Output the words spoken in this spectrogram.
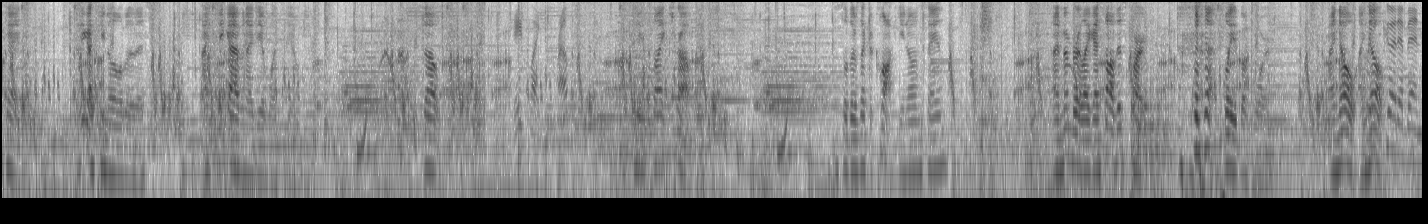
Okay, I think I've seen a little bit of this. I think I have an idea of what to do. So, Tastes like trout biscuit. tastes like trout biscuit. So there's like a clock, you know what I'm saying? I remember, like, I saw this part played before. I know, I know. We could have been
